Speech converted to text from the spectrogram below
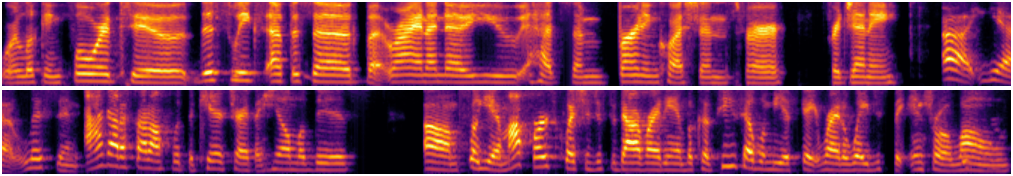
We're looking forward to this week's episode. But Ryanne, I know you had some burning questions for for Jenny. Uh, yeah. Listen, I got to start off with the character at the helm of this. Um, so yeah, my first question, just to dive right in, because he's helping me escape right away, just the intro alone,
